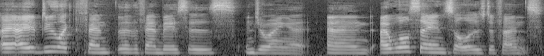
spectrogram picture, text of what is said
I, I do like the fan that the fan base is enjoying it. And I will say in Solo's defense,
